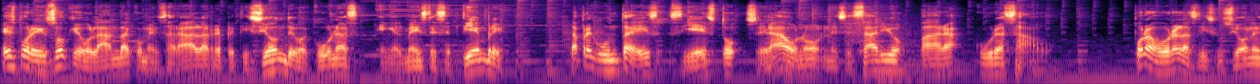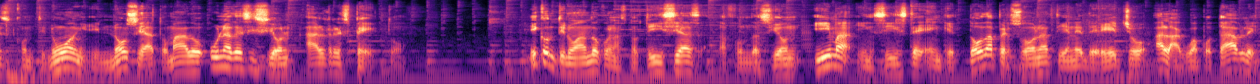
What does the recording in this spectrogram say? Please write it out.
Es por eso que Holanda comenzará la repetición de vacunas en el mes de septiembre. La pregunta es si esto será o no necesario para Curazao. Por ahora las discusiones continúan y no se ha tomado una decisión al respecto. Y continuando con las noticias, la Fundación IMA insiste en que toda persona tiene derecho al agua potable.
